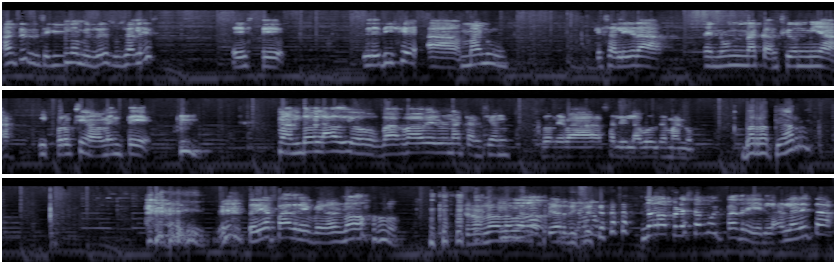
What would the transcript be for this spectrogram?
Antes de seguir en mis redes sociales, este, le dije a Manu que saliera en una canción mía y próximamente mandó el audio. Va, va a haber una canción donde va a salir la voz de Manu. ¿Va a rapear? Sería padre, pero no. Pero no, no va a No, rapear, dice. No, pero está muy padre. La, la neta,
